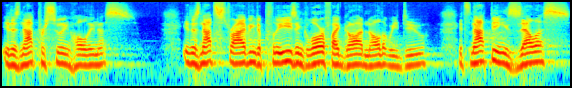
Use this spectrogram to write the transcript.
It is not pursuing holiness. It is not striving to please and glorify God in all that we do. It's not being zealous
